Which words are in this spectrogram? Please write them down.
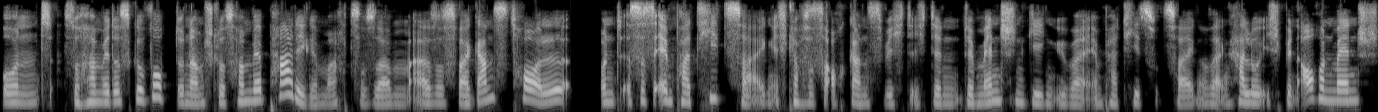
Und so haben wir das gewuppt. Und am Schluss haben wir Party gemacht zusammen. Also es war ganz toll. Und es ist Empathie zeigen. Ich glaube, das ist auch ganz wichtig, den, den Menschen gegenüber Empathie zu zeigen und sagen, hallo, ich bin auch ein Mensch,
